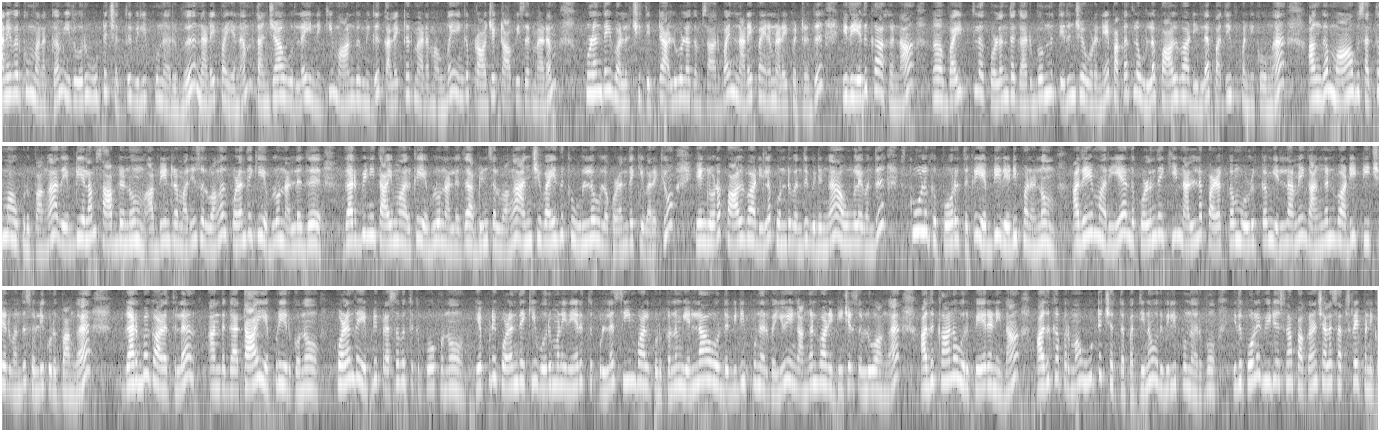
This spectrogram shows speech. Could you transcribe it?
அனைவருக்கும் வணக்கம். இது ஒரு ஊட்டச்சத்து விழிப்புணர்வு நடைப்பயணம் தஞ்சாவூரில் இன்றைக்கி மாண்புமிகு கலெக்டர் மேடம் அவங்க எங்கள் ப்ராஜெக்ட் ஆஃபீஸர் மேடம் குழந்தை வளர்ச்சி திட்ட அலுவலகம் சார்பாக இந்த நடைப்பயணம் நடைபெற்றது. இது எதுக்காகனா வயிற்றில் குழந்த கர்ப்பம்னு தெரிஞ்ச உடனே பக்கத்தில் உள்ள பால்வாடியில் பதிவு பண்ணிக்கோங்க. அங்கே மாவு சத்து மாவு கொடுப்பாங்க. அது எப்படியெல்லாம் சாப்பிடணும் அப்படின்ற மாதிரியும் சொல்லுவாங்க. அது குழந்தைக்கு எவ்வளோ நல்லது? கர்ப்பிணி தாய்மாருக்கு எவ்வளோ நல்லது அப்படின்னு சொல்லுவாங்க. அஞ்சு வயதுக்கு உள்ளே உள்ள குழந்தைக்கு வரைக்கும் எங்களோட பால்வாடியில் கொண்டு வந்து விடுங்க. அவங்கள வந்து ஸ்கூலுக்கு போகிறதுக்கு எப்படி ரெடி பண்ணணும்? அதே மாதிரியே அந்த குழந்தைக்கு நல்ல பழக்கம் ஒழுக்கம் எல்லாமே எங்கள் அங்கன்வாடி டீச்சர் வந்து சொல்லி கொடுப்பாங்க. கர்ப்ப காலத்தில் அந்த க தாய் எப்படி இருக்கணும்? குழந்தை எப்படி பிரசவத்துக்கு போகணும்? எப்படி குழந்தைக்கு ஒரு மணி நேரத்துக்குள்ளே சீம்பால் கொடுக்கணும்? எல்லா ஒரு விழிப்புணர்வையும் எங்கள் அங்கன்வாடி டீச்சர் சொல்லுவாங்க. அதுக்கான ஒரு பேரணி தான். அதுக்கப்புறமா ஊட்டச்சத்தை பற்றின ஒரு விழிப்புணர்வும். இது போல் வீடியோஸ்லாம் பார்க்கணும் சேனல் சப்ஸ்கிரைப் பண்ணிக்கோ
